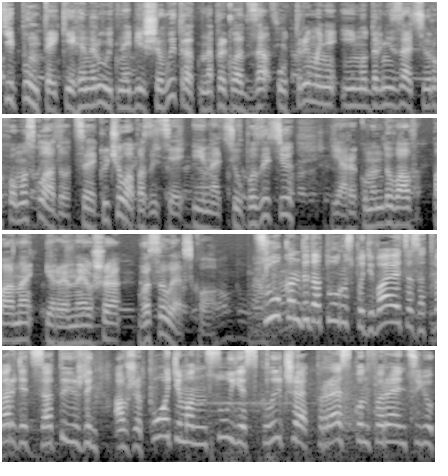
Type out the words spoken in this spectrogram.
Ті пункти, які генерують найбільше витрат, наприклад, за утримання і модернізацію рухомого складу, це ключова позиція. І на цю позицію я рекомендував пана Іренеша Іренеуша Василевського. Цю кандидатуру, сподівається, затвердять за тиждень, а вже потім анонсує, скличе прес-конференцію,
